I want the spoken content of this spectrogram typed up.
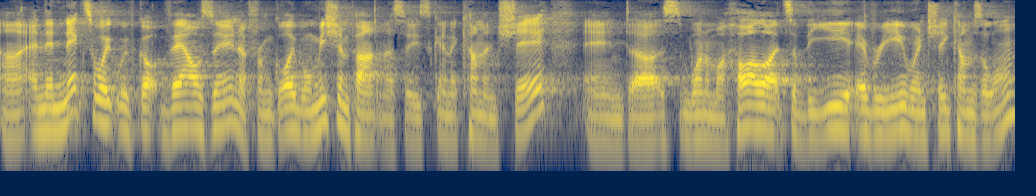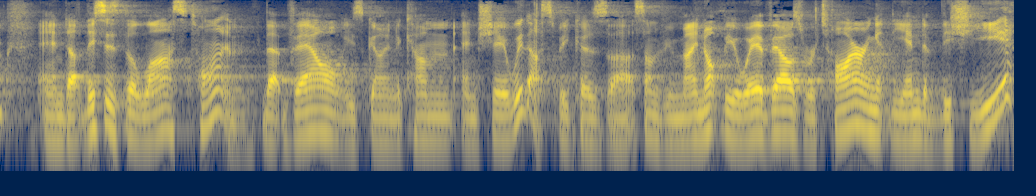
Uh, and then next week, we've got Val Zerner from Global Mission Partners who's going to come and share. And uh, one of my highlights of the year every year when she comes along. And uh, this is the last time that Val is going to come and share with us because uh, some of you may not be aware, Val's retiring at the end of this year.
